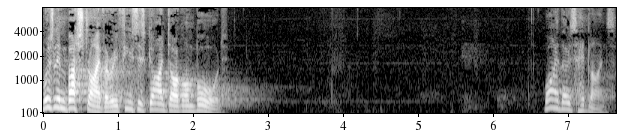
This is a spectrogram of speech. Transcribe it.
Muslim bus driver refuses guide dog on board. Why those headlines?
